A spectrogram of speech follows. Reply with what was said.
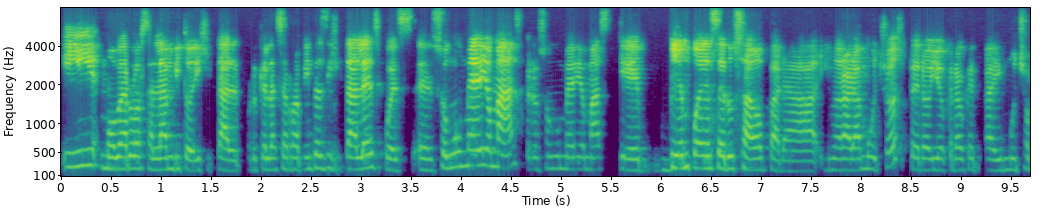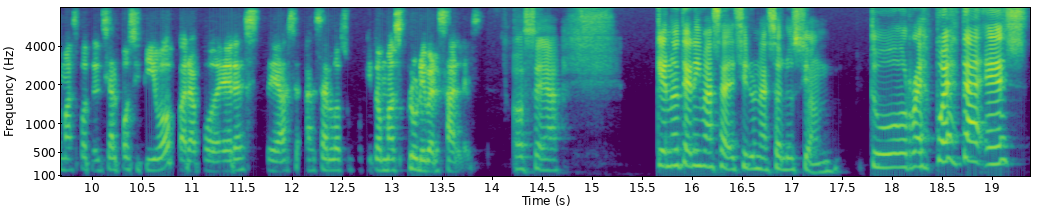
y moverlos al ámbito digital, porque las herramientas digitales pues eh, son un medio más, pero son un medio más que bien puede ser usado para ignorar a muchos, pero yo creo que hay mucho más potencial positivo para poder este, hacerlos un poquito más pluriversales. O sea, que no te animas a decir una solución. Tu respuesta es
